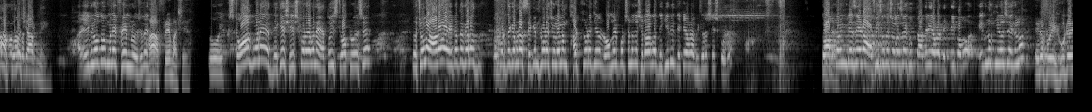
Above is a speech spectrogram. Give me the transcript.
হ্যাঁ কোনো চাপ নেই। আর এগুলো তো মানে ফ্রেম রয়েছে তাই হ্যাঁ ফ্রেম আছে। তো স্টক মানে দেখে শেষ করা যাবে না এতই স্টক রয়েছে। তো চলো আরও এটা তো গেল উপর থেকে আমরা সেকেন্ড ফ্লোরে চলে এলাম থার্ড ফ্লোরে যে রঙের পোর্শন আছে সেটাও একবার দেখিয়ে দিই দেখে আমরা ভিডিওটা শেষ করব। তো আপকামিং ডেজে এটা অফিস হতে চলেছে খুব তাড়াতাড়ি আমরা দেখতেই পাবো। এগুলো কি রয়েছে এগুলো? এটা হুডের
